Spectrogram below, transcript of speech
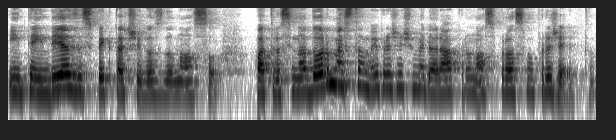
entender as expectativas do nosso patrocinador, mas também para a gente melhorar para o nosso próximo projeto.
